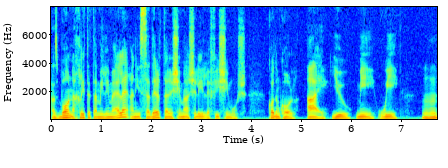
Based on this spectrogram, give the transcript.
אז בואו נחליט את המילים האלה, אני אסדר את הרשימה שלי לפי שימוש. קודם כל, I, you, me, we, מהמם.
